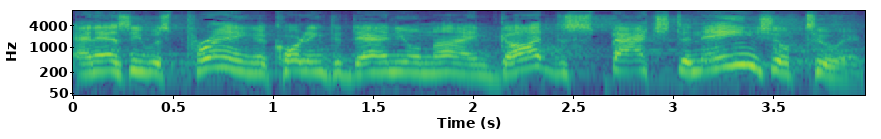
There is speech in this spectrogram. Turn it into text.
And as he was praying, according to Daniel 9, God dispatched an angel to him.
